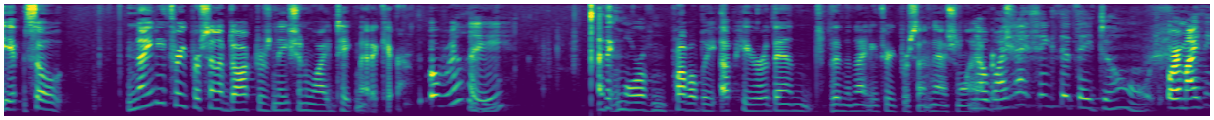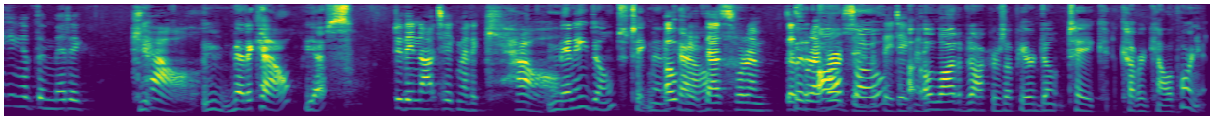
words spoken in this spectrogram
if, so 93% of doctors nationwide take Medicare. Oh, really? Mm-hmm. I think more of them probably up here than than the 93% national average. Now, why did I think that they don't? Or am I thinking of the Medi-Cal? Medi-Cal, yes. Do they not take Medi-Cal? Many don't take Medi-Cal. Okay, that's what I'm. That's but what I've heard. also, Then, if they take a- Medi-Cal. a lot of doctors up here don't take covered California,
